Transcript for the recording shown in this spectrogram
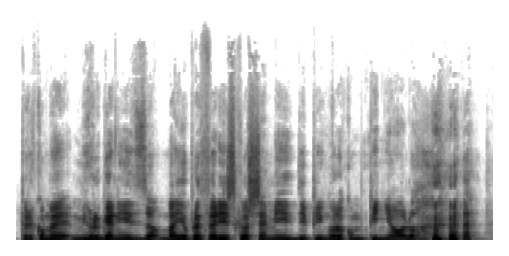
per come mi organizzo, ma io preferisco se mi dipingono come pignolo.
